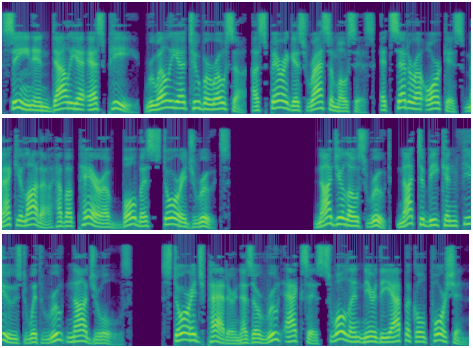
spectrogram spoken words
Seen in Dahlia sp, Ruellia tuberosa, Asparagus racemosus, etc. Orchis maculata have a pair of bulbous storage roots. Nodulose root, not to be confused with root nodules. Storage pattern is a root axis swollen near the apical portion,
